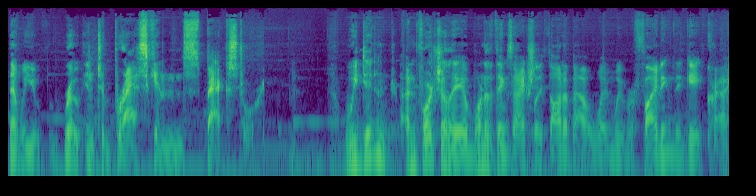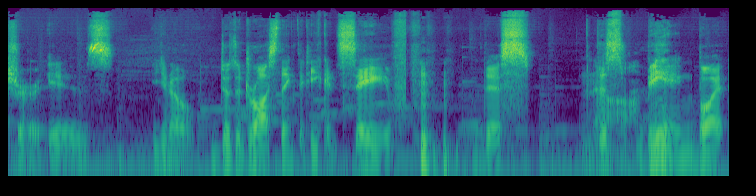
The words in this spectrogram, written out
that we wrote into Braskin's backstory. We didn't. Unfortunately, one of the things I actually thought about when we were fighting the gate crasher is, you know, does Adros think that he can save this No. this being? But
